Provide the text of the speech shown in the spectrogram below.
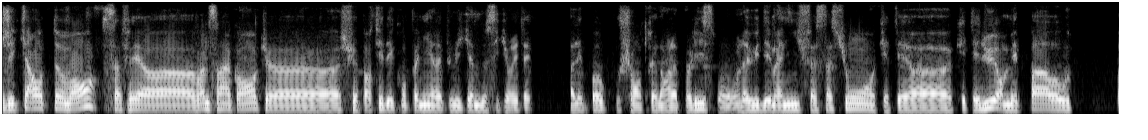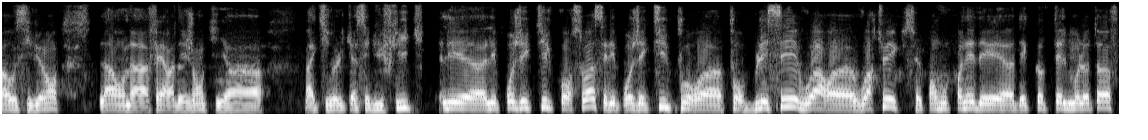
J'ai 49 ans, ça fait 25 euh, ans que euh, je fais partie des compagnies républicaines de sécurité. À l'époque où je suis entré dans la police, on a eu des manifestations qui étaient, euh, qui étaient dures, mais pas, pas aussi violentes. Là, on a affaire à des gens qui, bah, qui veulent casser du flic. Les, les projectiles qu'on reçoit, c'est des projectiles pour, pour blesser, voire, voire tuer. Quand vous prenez des, des cocktails Molotov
